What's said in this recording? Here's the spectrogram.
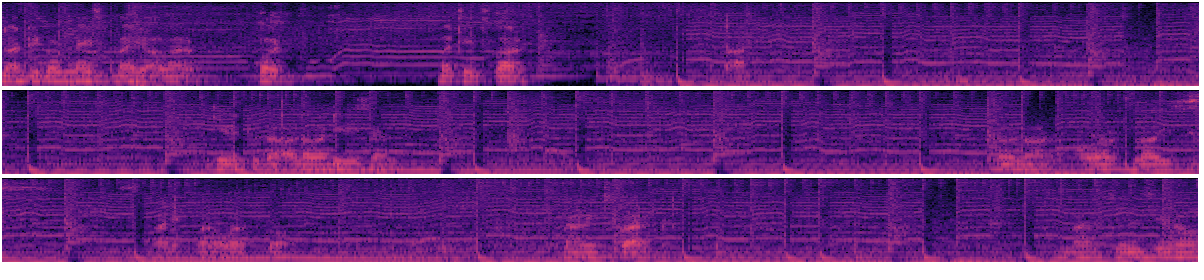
not recognized by our code but it's work give it to the all division. No no overflow is sorry for overflow. Now it's work margin 0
